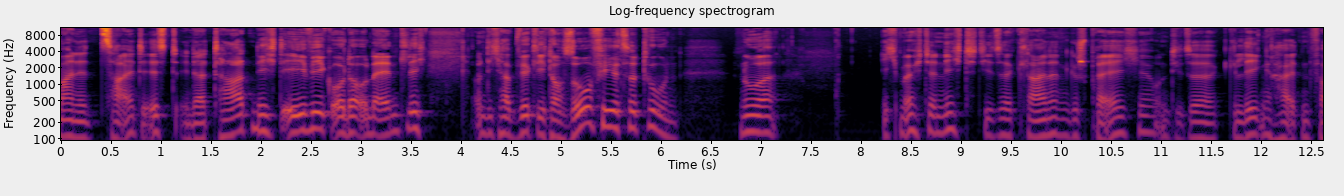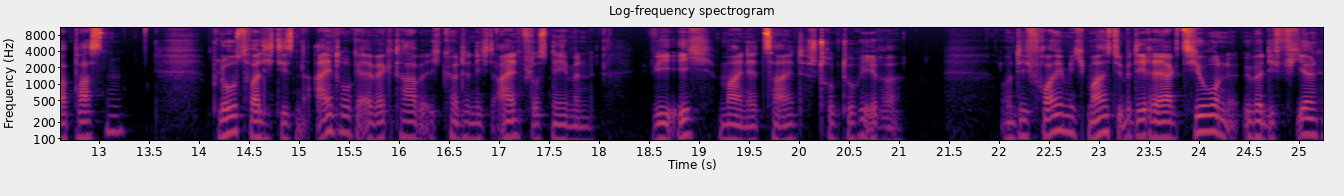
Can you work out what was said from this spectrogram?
meine Zeit ist in der Tat nicht ewig oder unendlich und ich habe wirklich noch so viel zu tun. Nur, ich möchte nicht diese kleinen Gespräche und diese Gelegenheiten verpassen, bloß weil ich diesen Eindruck erweckt habe, ich könnte nicht Einfluss nehmen, wie ich meine Zeit strukturiere. Und ich freue mich meist über die Reaktion, über die vielen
